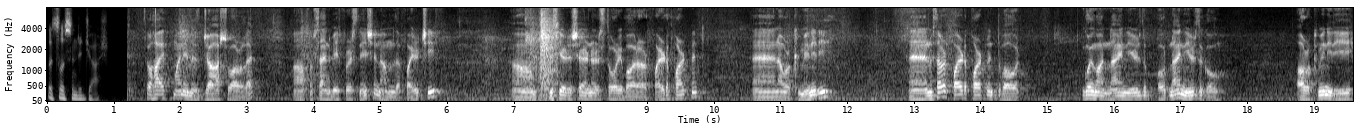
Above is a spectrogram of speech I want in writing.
Let's listen to Josh. So, hi, my name is Josh Roulette uh, from Sandy Bay First Nation. I'm the fire chief. Um, just here to share another story about our fire department and our community. And with our fire department, about going on nine years, about nine years ago, our community,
